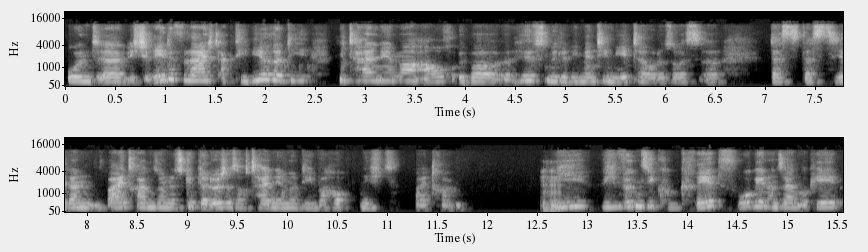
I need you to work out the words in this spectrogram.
und äh, ich rede vielleicht, aktiviere die, die Teilnehmer auch über Hilfsmittel wie Mentimeter oder sowas, äh, dass, dass sie dann beitragen, sondern es gibt ja durchaus auch Teilnehmer, die überhaupt nichts beitragen. Mhm. Wie, wie würden Sie konkret vorgehen und sagen, okay,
